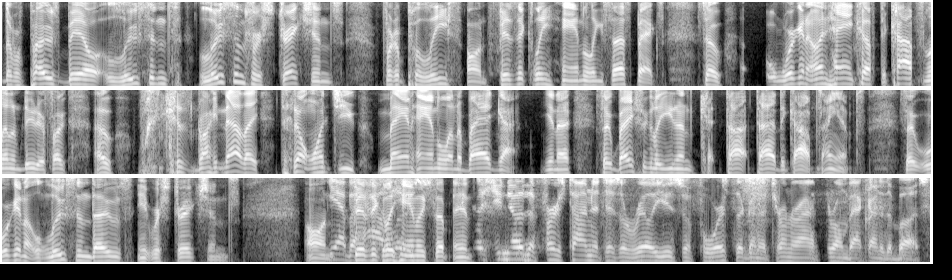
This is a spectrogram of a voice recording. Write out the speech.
the proposed bill loosens loosens restrictions for the police on physically handling suspects. So we're going to unhandcuff the cops and let them do their fuck. Oh, because right now they they don't want you manhandling a bad guy. You know, so basically you done ti- tied the cops' hands. So we're going to loosen those restrictions on Yeah, physically handling stuff. And Because you know, the first time that there's a real use of force, they're going to turn around and throw them back under the bus.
